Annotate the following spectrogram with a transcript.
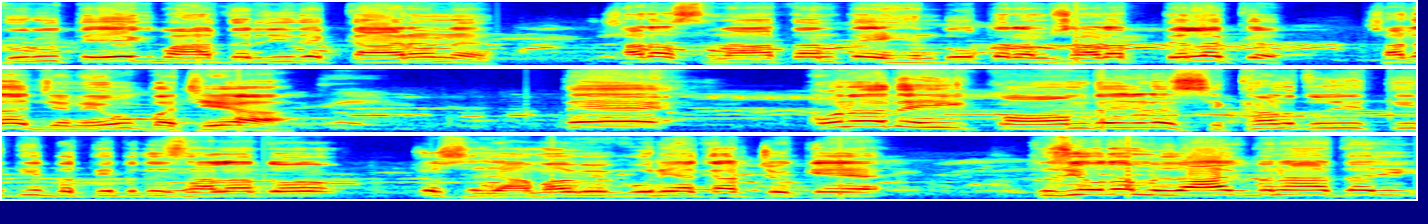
ਗੁਰੂ ਤੇਗ ਬਹਾਦਰ ਜੀ ਦੇ ਕਾਰਨ ਸਾਡਾ ਸਨਾਤਨ ਤੇ ਹਿੰਦੂ ਧਰਮ ਸਾਡਾ ਤਿਲਕ ਸਾਡਾ ਜਨੇਊ ਬਚਿਆ। ਤੇ ਉਹਨਾਂ ਦੇ ਹੀ ਕੌਮ ਦੇ ਜਿਹੜੇ ਸਿੱਖਾਂ ਨੂੰ ਤੁਸੀਂ 30 30 32 32 ਸਾਲਾਂ ਤੋਂ ਜੋ ਸਜ਼ਾਵਾਂ ਵੀ ਪੂਰੀਆਂ ਕਰ ਚੁੱਕੇ ਹੈ ਤੁਸੀਂ ਉਹਦਾ ਮਜ਼ਾਕ ਬਣਾਤਾ ਜੀ।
